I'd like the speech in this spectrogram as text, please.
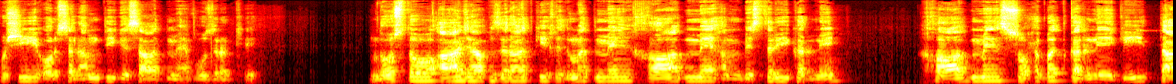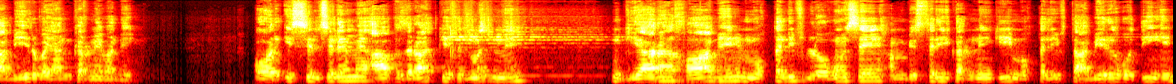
खुशी और सलामती के साथ महफूज रखे दोस्तों आज आप हजरात की खिदमत में ख्वाब में हम बिस्तरी करने ख्वाब में सोहबत करने की ताबीर बयान करने वाले। और इस सिलसिले में आप हजरात की खिदमत में ग्यारह ख्वाब हैं, मुख्तलिफ़ लोगों से हम बिस्तरी करने की मुख्तलिफ़ ताबीरें होती हैं।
